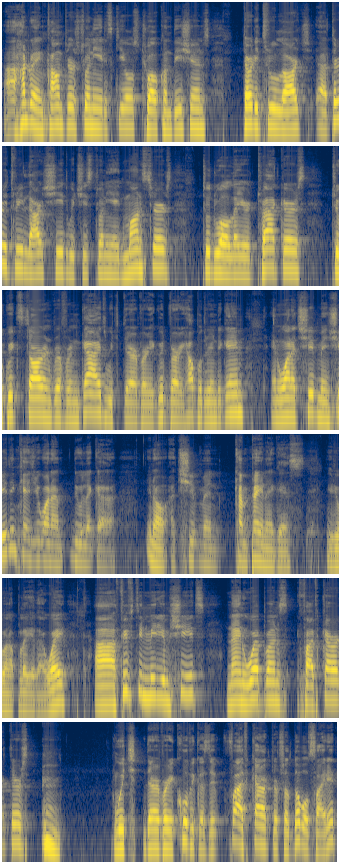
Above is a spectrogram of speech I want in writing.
100 encounters, 28 skills, 12 conditions, 32 large, uh, 33 large sheet, which is 28 monsters, two dual layer trackers, two quick start and reference guides, which they're very good, very helpful during the game, and one achievement sheet in case you want to do like a you know achievement campaign, I guess, if you want to play it that way. Uh, 15 medium sheets, nine weapons, five characters. which they're very cool because the five characters are double sided,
